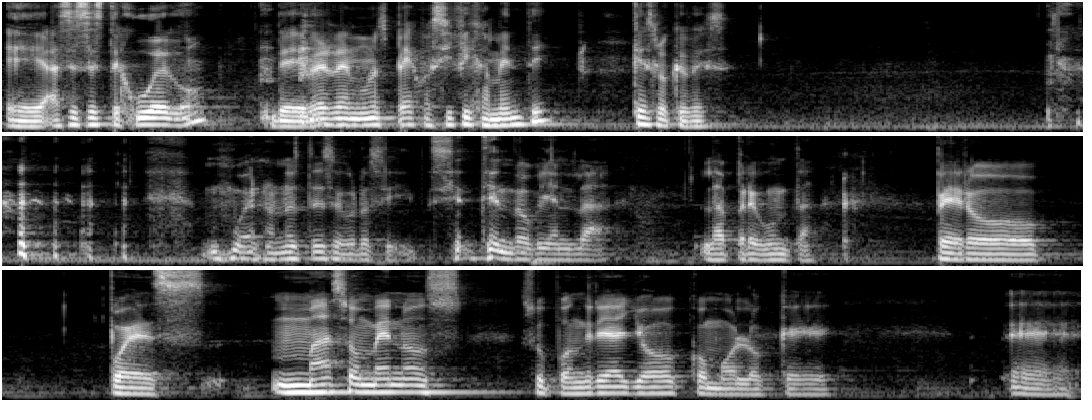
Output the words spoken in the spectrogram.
eh, haces este juego de ver en un espejo así fijamente, ¿qué es lo que ves? bueno, no estoy seguro si, entiendo bien la, la pregunta. Pero, pues, más o menos supondría yo como lo que eh,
